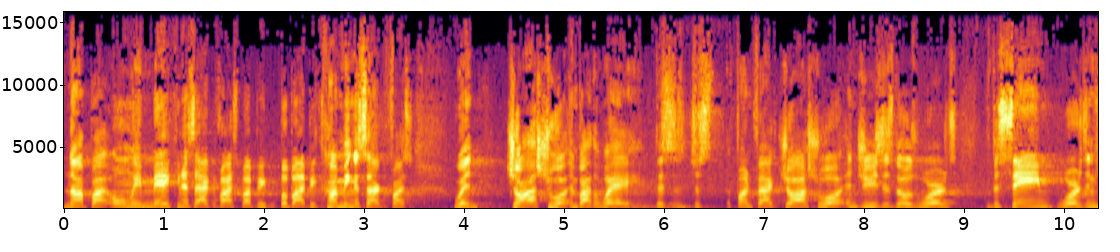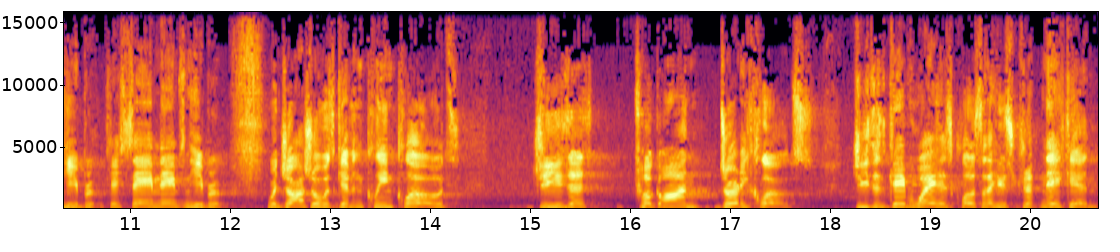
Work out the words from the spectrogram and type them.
not by only making a sacrifice, but, be, but by becoming a sacrifice. When Joshua, and by the way, this is just a fun fact Joshua and Jesus, those words, the same words in Hebrew, okay, same names in Hebrew. When Joshua was given clean clothes, Jesus took on dirty clothes. Jesus gave away his clothes so that he was stripped naked.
